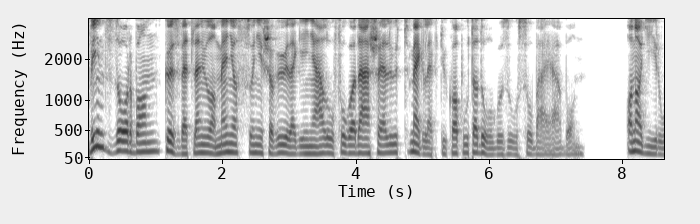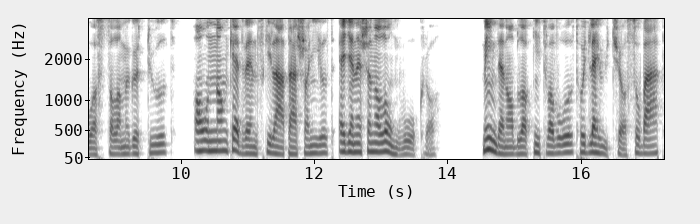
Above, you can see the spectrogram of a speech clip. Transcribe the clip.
Windzorban közvetlenül a menyasszony és a vőlegény álló fogadása előtt megleptük aput a dolgozó szobájában. A nagy íróasztala mögött ült, ahonnan kedvenc kilátása nyílt egyenesen a longvókra. Minden ablak nyitva volt, hogy lehűtse a szobát,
